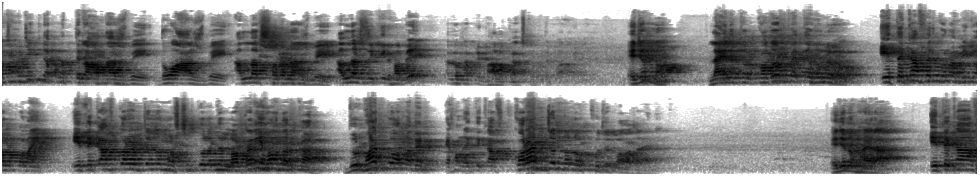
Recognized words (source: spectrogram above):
অটোমেটিকলি আপনার তেলাওয়াত আসবে, দোয়া আসবে, আল্লাহর স্মরণ আসবে, আল্লাহর জিকির হবে এবং আপনি ভালো কাজ করতে পারবেন। এই জন্য লাইলাতুল কদর পেতে হলেও এতেকাফের কোনো বিকল্প নাই। এতেকাফ করার জন্য মসজিদগুলোতে লটারি হওয়া দরকার। দুর্ভাগ্য আমাদের এখন এতেকাফ করার জন্য লোক খুঁজে পাওয়া যায় না। এই জন্য ভাইরা এতেকাফ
